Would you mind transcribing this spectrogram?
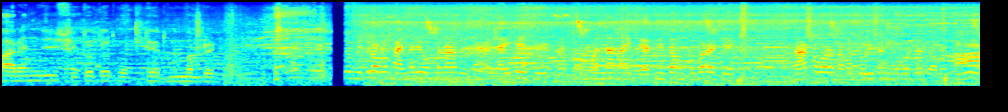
આરએનજી સિત્તોતેર તોતેર નંબર પ્લેટ તો મિત્રો આપણે ફાઇનલી ઓમરનાના દર્શન આવી ગયા છીએ. અને ગેસની તમને ખબર જ છે. ના ખબર હોય તો આપણે થોડી ઘણી ખબર છે. તો આપણે કહીએ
